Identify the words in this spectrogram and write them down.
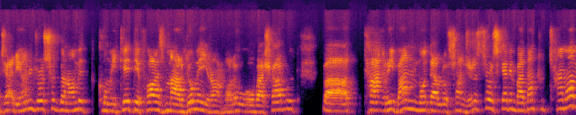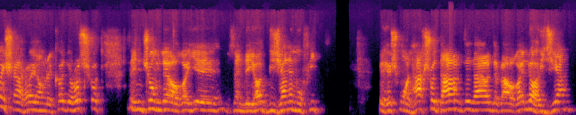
جریانی درست شد به نام کمیته دفاع از مردم ایران. مال حقوق بشر بود و تقریبا ما در لس آنجلس درست کردیم. بعدا تو تمام شهرهای آمریکا درست شد. این جمله آقای زنده یاد بیژن مفید بهش ملحق شد. درد درد و آقای لاهیجی هم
